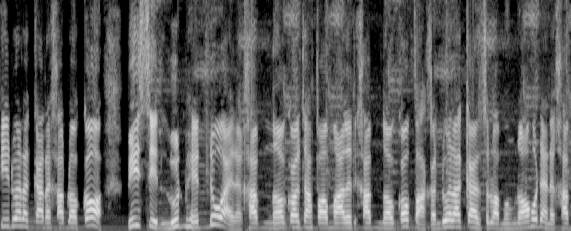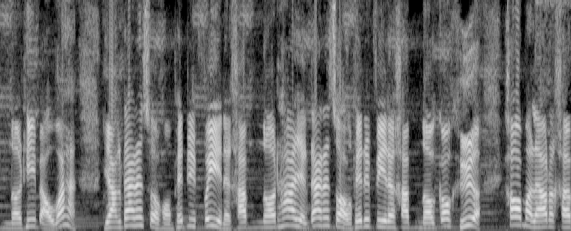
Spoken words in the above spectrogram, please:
พี่ด้วยละกันนะครับแล้วก็มีสิทธิ์ลุ้นเพชรด้วยนะครับน้องก็จะประมาณเลยครับน้องก็ฝากกันด้วยละกันสำหรับน้องๆคนไหนนะครับน้องที่แบบว่าอยากได้ในส่วนของเพชรฟรีนะครับน้องถ้าอยากได้ในส่วนของเพชรฟรีนะครับน้องก็คือเข้ามาแล้วนะครับ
